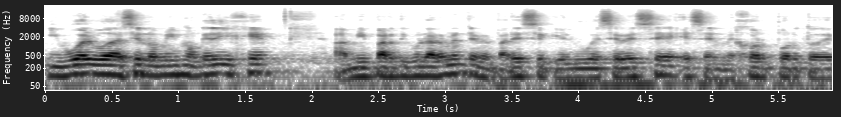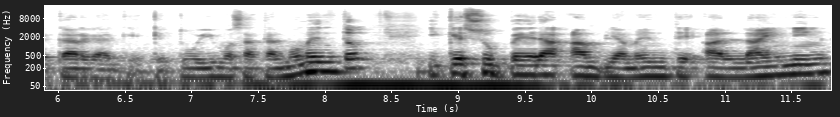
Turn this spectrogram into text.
Y vuelvo a decir lo mismo que dije, a mí particularmente me parece que el USB-C es el mejor puerto de carga que, tuvimos hasta el momento y que supera ampliamente al Lightning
